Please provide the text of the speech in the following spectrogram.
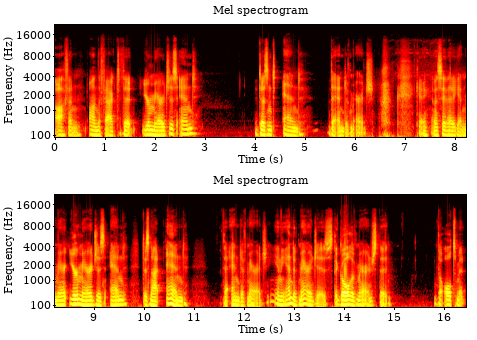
often on the fact that your marriage's end doesn't end the end of marriage. okay, I'm gonna say that again. Mar- your marriage's end does not end the end of marriage. In the end of marriage is the goal of marriage, the the ultimate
